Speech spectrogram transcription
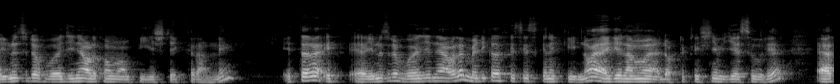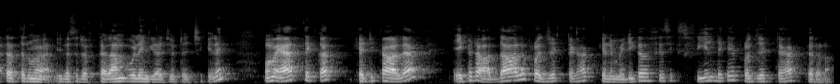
යුනිසිට වර්ජිනය අලතම ම පිස්ටෙක් කරන්නේ. එතර යුනිට වර්ජනයාවල මෙඩිකල් ෆිසිස් කෙනෙක් න්නවා ඇගේ නම ඩොක්ට ක්‍රෂණ විජයසූරිය ඇත් අතරම ඉනිසිට කළම්බුලෙන් ග්‍රජුටච්ච කෙනෙ ම ඇත් එකත් කෙටිකාලයක් ඒකට අදාල ප්‍රජෙක්් එකක් කෙන මෙඩිකල් ෆිසික්ස් ෆිල්් එක ප්‍රජෙක්් එකක් කරනවා.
